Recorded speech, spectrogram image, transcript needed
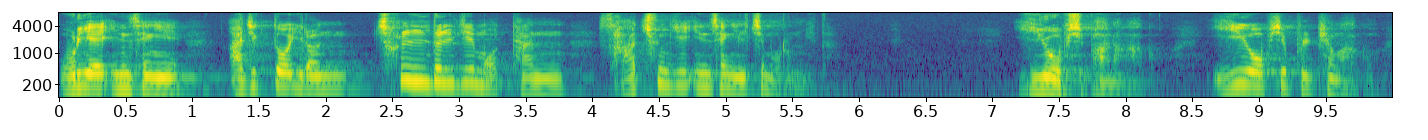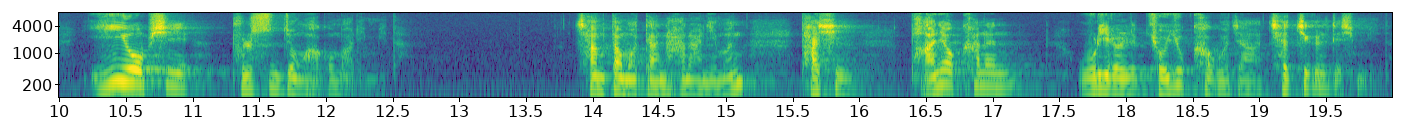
우리의 인생이 아직도 이런 철들지 못한 사춘기 인생일지 모릅니다. 이유 없이 반항하고, 이유 없이 불평하고, 이유 없이 불순종하고 말입니다. 참다 못한 하나님은 다시 반역하는 우리를 교육하고자 채찍을 드십니다.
